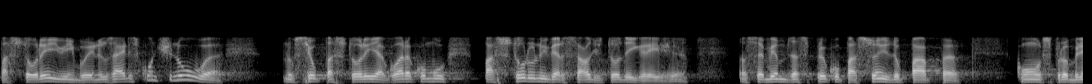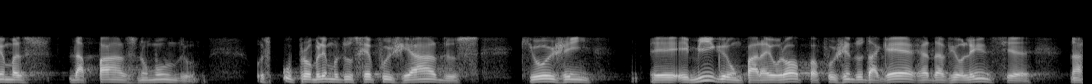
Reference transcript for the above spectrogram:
pastoreio em Buenos Aires continua no seu pastoreio agora como pastor universal de toda a igreja. Nós sabemos das preocupações do Papa com os problemas da paz no mundo, o problema dos refugiados que hoje eh, emigram para a Europa fugindo da guerra, da violência na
